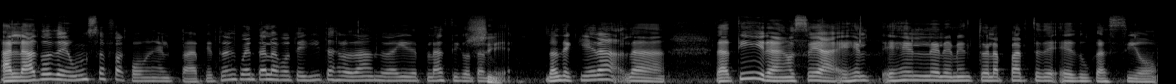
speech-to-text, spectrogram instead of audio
al lado de un zafacón en el parque. Tú encuentras las botellitas rodando ahí de plástico también. Donde quiera la, la tiran, o sea, es el, es el elemento de la parte de educación.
